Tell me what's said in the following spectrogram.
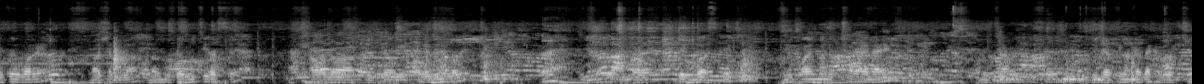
খাইতেও পারে মাসাল্লাহ ওনার মুখে রুচি আছে। খাওয়া দাওয়া খুবই ভালো আমরা দেখব আজকে। কয় মিনিট সময় দুইটা, তিনটা দেখা যাচ্ছে।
